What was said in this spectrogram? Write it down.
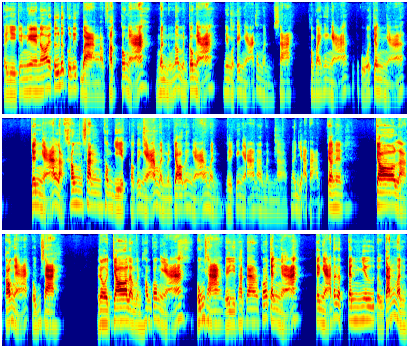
Tại vì trên nghe nói tứ đức của niết bàn là phật có ngã. Mình cũng nói mình có ngã nhưng mà cái ngã của mình sai. Không phải cái ngã của chân ngã chân ngã là không sanh, không diệt. Còn cái ngã mình mình cho cái ngã của mình, thì cái ngã là mình là nó giả tạm. Cho nên cho là có ngã cũng sai. Rồi cho là mình không có ngã cũng sai. Tại vì thật ra có chân ngã chân ngã tức là chân như tự tánh mình.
